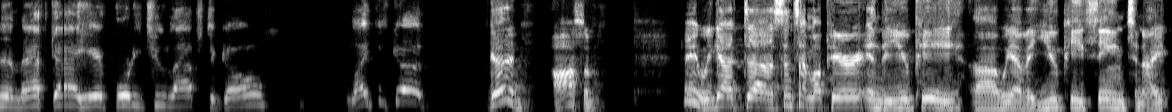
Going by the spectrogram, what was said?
a math guy here, 42 laps to go. Life is good. Good. Awesome. Hey, we got, uh, since I'm up here in the UP, uh, we have a UP theme tonight.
